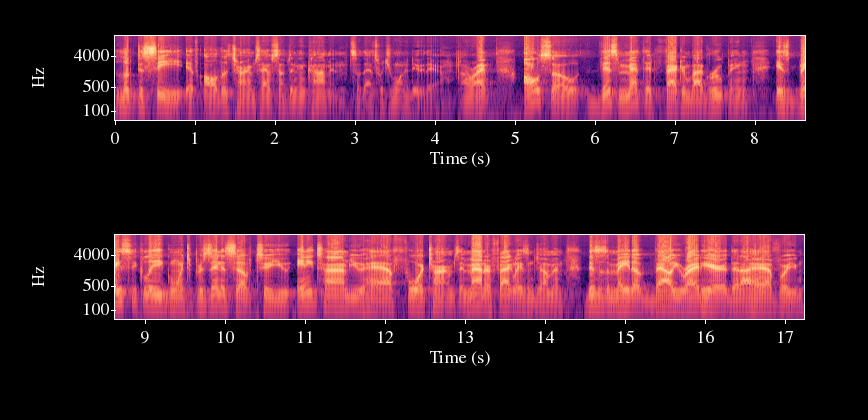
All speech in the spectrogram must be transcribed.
look to see if all the terms have something in common. So that's what you want to do there. All right. Also, this method, factoring by grouping, is basically going to present itself to you anytime you have four terms. And matter of fact, ladies and gentlemen, this is a made up value right here that I have for you.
